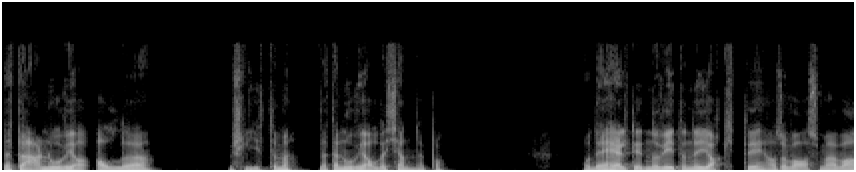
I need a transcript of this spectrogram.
dette er noe vi alle sliter med. Dette er noe vi alle kjenner på. Og det hele tiden å vite nøyaktig altså hva som er hva,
